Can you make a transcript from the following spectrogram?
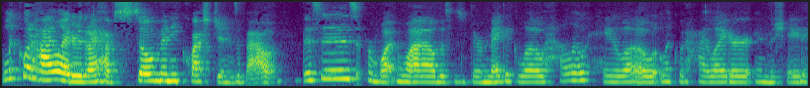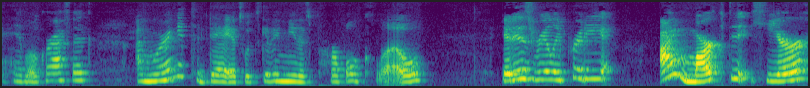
liquid highlighter that I have so many questions about. This is from Wet n Wild. This is their Mega Glow Hello Halo liquid highlighter in the shade Halo Graphic. I'm wearing it today. It's what's giving me this purple glow. It is really pretty. I marked it here,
